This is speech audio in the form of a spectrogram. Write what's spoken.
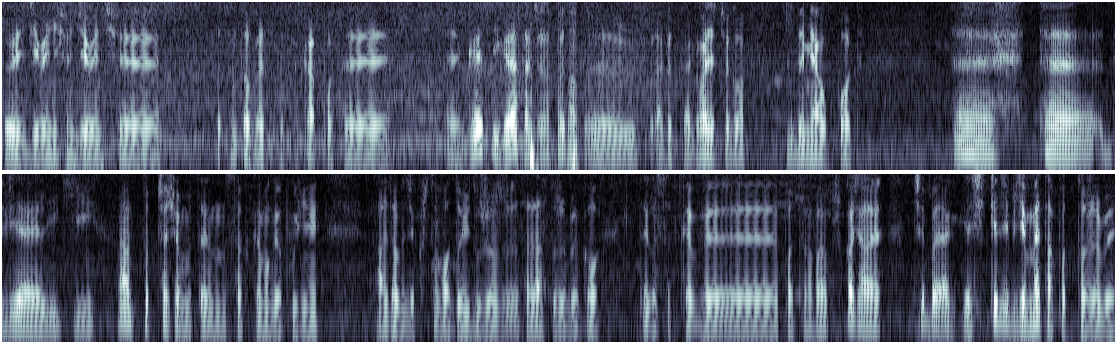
tu jest 99 e, procentowe statystyka pod e, Great League, także na pewno już jak, w razie czego będę miał pod te dwie ligi, nawet pod trzecią, bo tę setkę mogę później, ale to będzie kosztowało dość dużo zaraz żeby go tego setkę wy, e, potrafił przeszkodzić, ale czy jak, jeśli kiedyś będzie meta pod to, żeby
